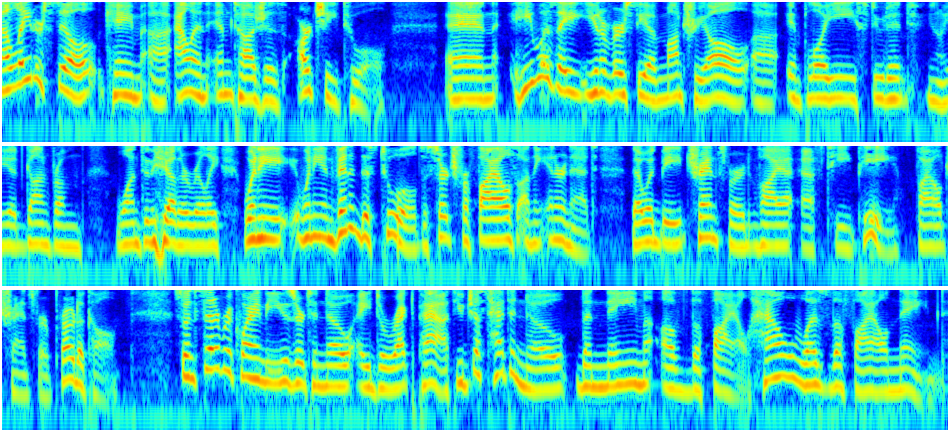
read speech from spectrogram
Now later still came uh, Alan Emtage's Archie tool. And he was a University of Montreal uh, employee student. You know, he had gone from one to the other really when he when he invented this tool to search for files on the internet that would be transferred via FTP, file transfer protocol. So instead of requiring the user to know a direct path, you just had to know the name of the file. How was the file named?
